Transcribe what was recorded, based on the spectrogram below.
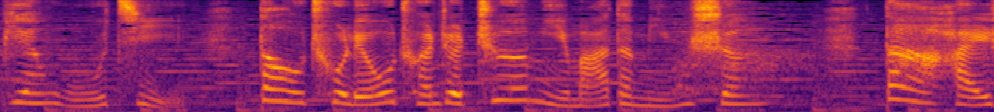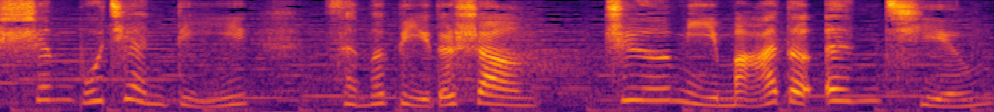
边无际，到处流传着遮米麻的名声。大海深不见底，怎么比得上遮米麻的恩情？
